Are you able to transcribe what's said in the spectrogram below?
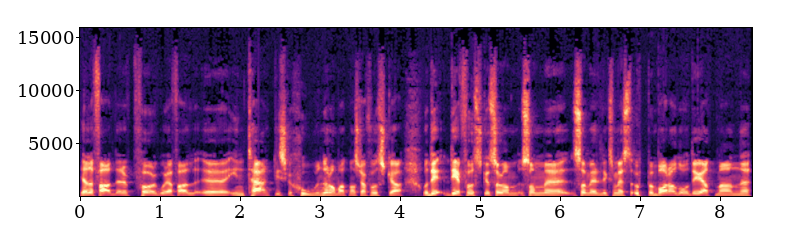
i alla fall, där det föregår i alla fall eh, internt diskussioner om att man ska fuska. Och det, det fusket som, som, eh, som är liksom mest uppenbara då, det är att man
